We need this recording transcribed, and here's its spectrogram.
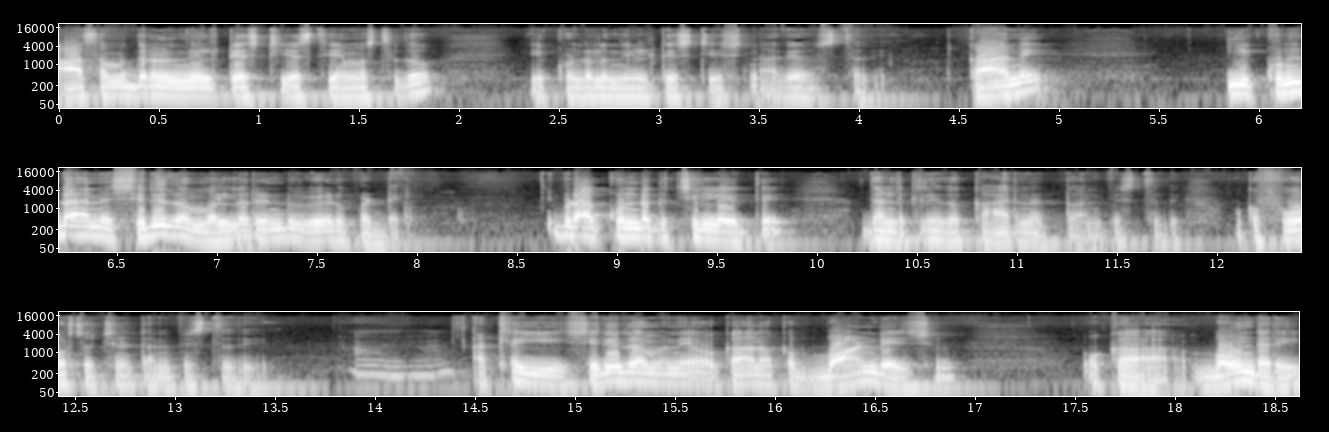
ఆ సముద్రంలో నీళ్ళు టెస్ట్ చేస్తే ఏమొస్తుందో ఈ కుండలో నీళ్ళు టెస్ట్ చేసినా అదే వస్తుంది. కానీ ఈ కుండ అనే శరీరం వల్ల రెండు వేడుపడ్డాయి ఇప్పుడు ఆ కుండకి చిల్లు అయితే దాంట్లోకి ఏదో కారినట్టు అనిపిస్తుంది. ఒక ఫోర్స్ వచ్చినట్టు అనిపిస్తుంది. అట్లా ఈ శరీరం అనే ఒక బాండేజ్ ఒక బౌండరీ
